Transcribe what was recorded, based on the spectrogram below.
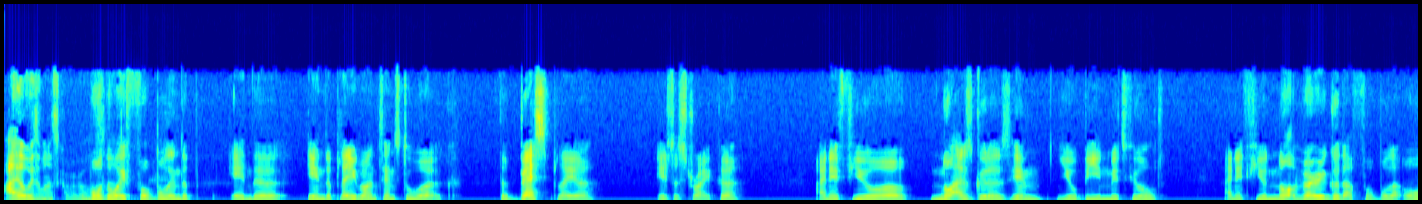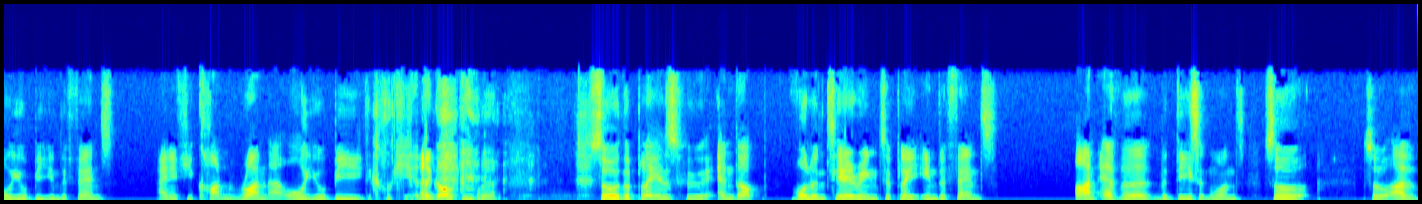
I always want to score a goal. well the so- way football in the in the in the playground tends to work the best player is a striker and if you're not as good as him you'll be in midfield and if you're not very good at football at all you'll be in defense and if you can't run at all you'll be the goalkeeper. the goalkeeper. so the players who end up volunteering to play in defense aren't ever the decent ones. So, so I've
